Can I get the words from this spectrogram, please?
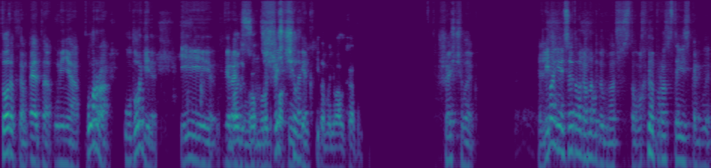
Тоттенхэм это у меня Пора, Удоги и вероятность 6 человек. 6 человек. Либо я из этого говна выйду к 26 Просто есть как бы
